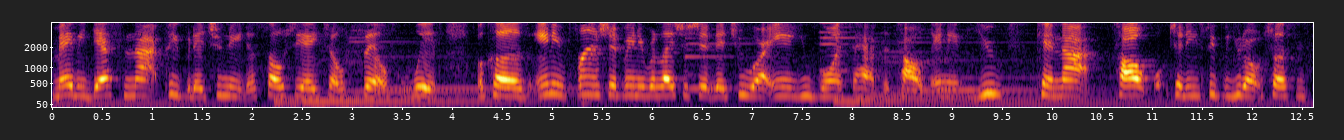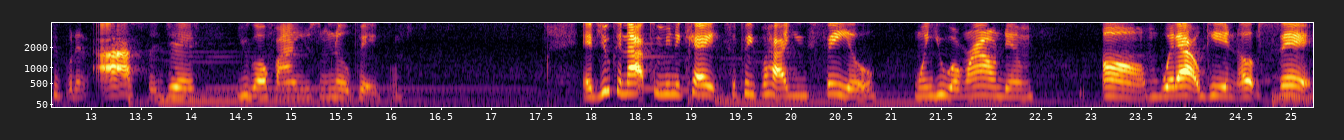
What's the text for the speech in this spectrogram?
Maybe that's not people that you need to associate yourself with because any friendship, any relationship that you are in, you're going to have to talk. And if you cannot talk to these people, you don't trust these people, then I suggest you go find you some new people. If you cannot communicate to people how you feel when you around them, um without getting upset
